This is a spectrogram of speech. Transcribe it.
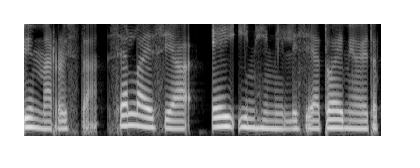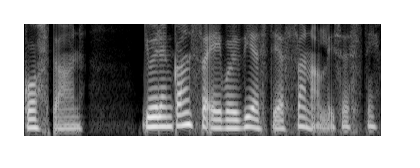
ymmärrystä sellaisia ei-inhimillisiä toimijoita kohtaan, joiden kanssa ei voi viestiä sanallisesti.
